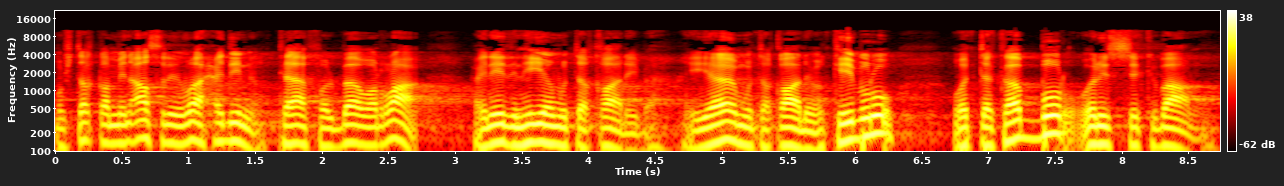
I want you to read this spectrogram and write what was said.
مشتقة من أصل واحد كاف والباء والراء. حينئذ هي متقاربة. هي متقاربة. الكبر والتكبر والاستكبار.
